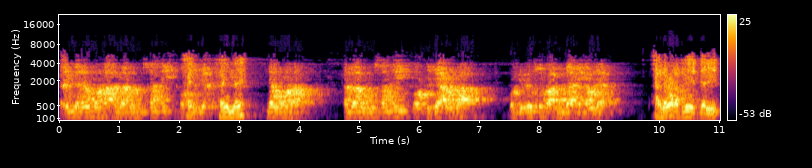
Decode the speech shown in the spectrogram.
فإن نومها أمام المصلي فإن؟ نومها أمام المصلي واضطجاعها وجلوسها من باب أولى. هذا ورد به الدليل.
